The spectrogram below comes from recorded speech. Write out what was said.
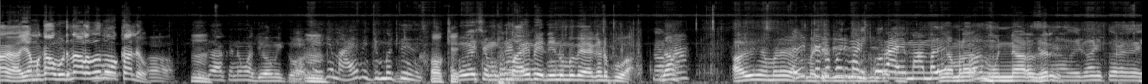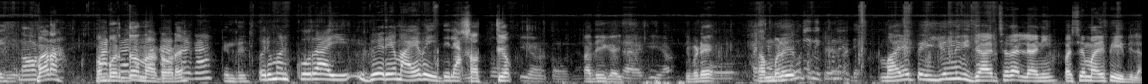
ആ നമുക്ക് അവിടുന്ന് അളവ് നോക്കാലോ. ഓക്കെ. നമുക്ക് മഴ പെരുന്നതിന് മുമ്പ് വേഗം പോവാ. അത് നമ്മൾ നമ്മൾ മുന്നാറസിൽ വേടാ. വെറുതെ വന്നാട്ടോ അവിടെ? എന്ത്? ഒരു മണിക്കൂറായി ഇതുവരെ മഴ പെയ്തില്ല. സത്യം. അതെ ഗൈസ് ഇവിടെ നമ്മൾ മഴ പെയ്യുന്ന് വിചാരിച്ചതല്ല നീ പക്ഷെ മഴ പെയ്തില്ല.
